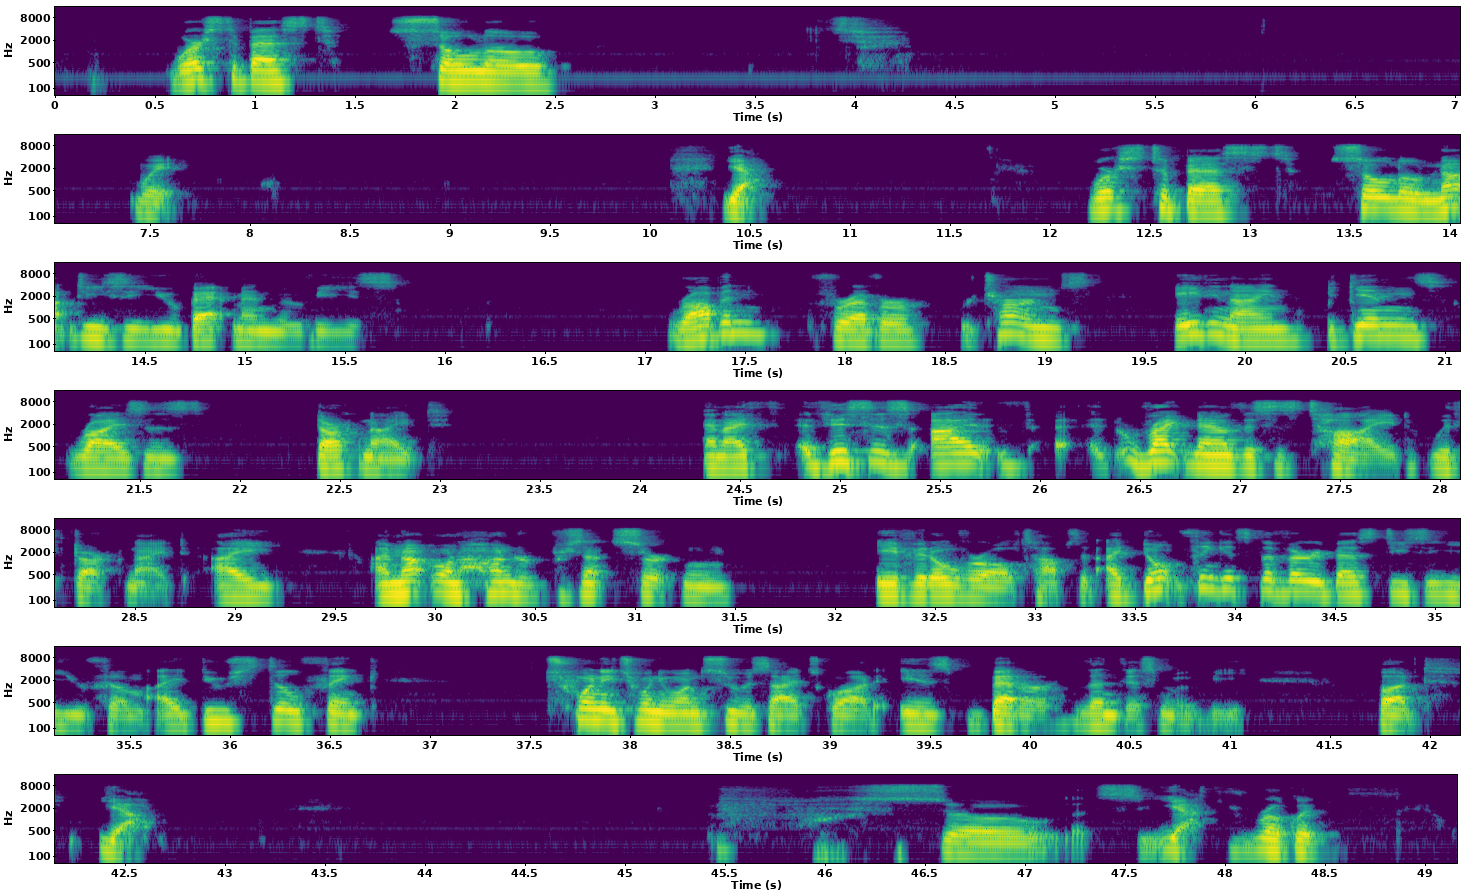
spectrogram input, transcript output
worst to best solo wait yeah. Worst to best, solo not DCU Batman movies. Robin, Forever, Returns, 89, Begins, Rises, Dark Knight. And I, this is, I, right now this is tied with Dark Knight. I, I'm not 100% certain if it overall tops it. I don't think it's the very best DCEU film. I do still think 2021 Suicide Squad is better than this movie. But, yeah. So, let's see. Yeah, real quick.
